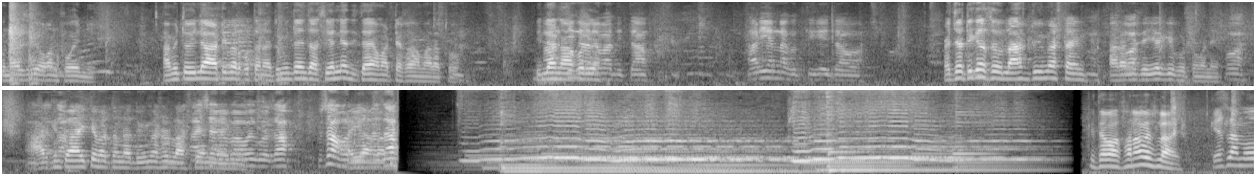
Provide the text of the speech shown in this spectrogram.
মনে হয়েছে ওখান হয়নি আমি তো ইলা আটিবার কথা নাই তুমি তো যাচিয়া নিয়ে দিতাই আমার টাকা আমার তো ইলা না করিয়া দিতাম। আর না করতে গিয়ে যাও আচ্ছা ঠিক আছে লাস্ট দুই মাস টাইম আর আমি দেই আর কি বর্তমানে আর কিন্তু আইতে পারতাম না দুই মাসের লাস্ট আচ্ছা টাইম কিতাবা খানা গেছলাই গেছিলাম ও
